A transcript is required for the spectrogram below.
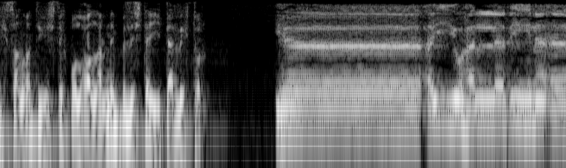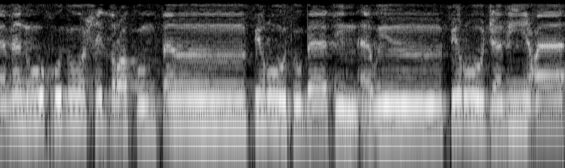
ihsonga tegishlik bo'lganlarni bilishda yetarlikdir يا أيها الذين آمنوا خذوا حذركم فانفروا ثبات أو انفروا جميعا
